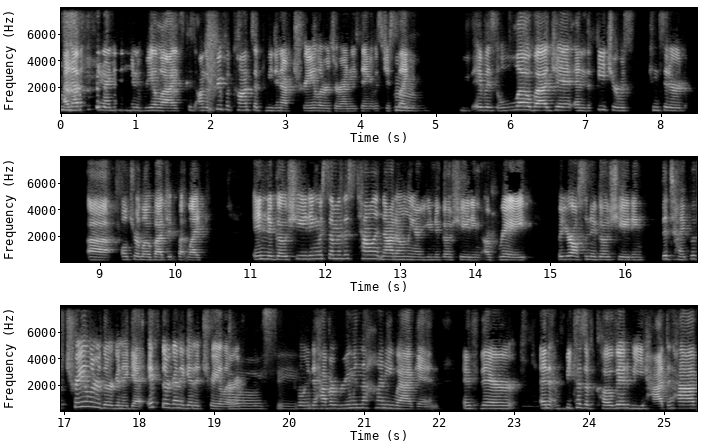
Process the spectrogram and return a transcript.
another thing I didn't even realize because on the proof of concept, we didn't have trailers or anything. It was just like, mm. it was low budget and the feature was considered uh, ultra low budget. But like in negotiating with some of this talent, not only are you negotiating a rate, but you're also negotiating the type of trailer they're going to get if they're going to get a trailer. Oh, see. Going to have a room in the honey wagon. If they're and because of COVID, we had to have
